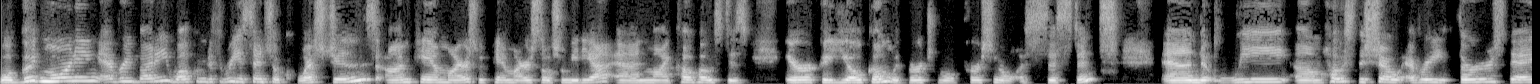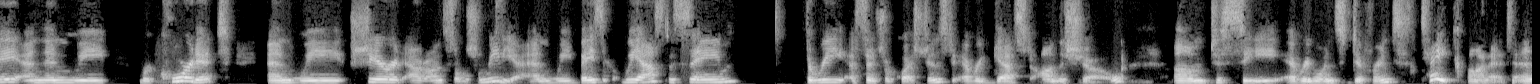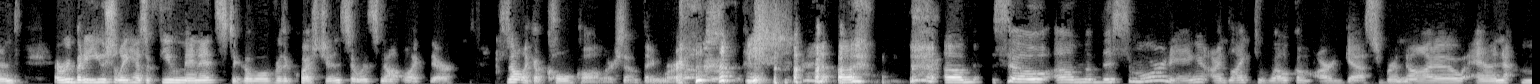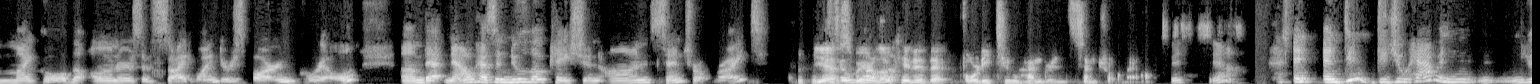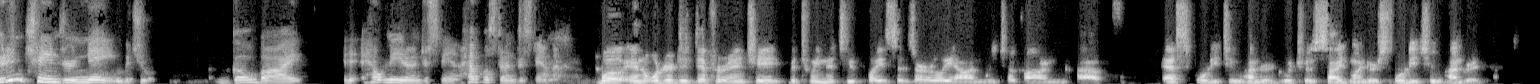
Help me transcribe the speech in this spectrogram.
Well, good morning, everybody. Welcome to Three Essential Questions. I'm Pam Myers with Pam Myers Social Media, and my co host is Erica Yoakum with Virtual Personal Assistant. And we um, host the show every Thursday, and then we record it and we share it out on social media. And we basically we ask the same three essential questions to every guest on the show um, to see everyone's different take on it. And everybody usually has a few minutes to go over the questions, so it's not like they're it's not like a cold call or something where uh, um, so um, this morning i'd like to welcome our guests renato and michael the owners of sidewinders bar and grill um, that now has a new location on central right Yes, So we are welcome. located at 4200 Central now. Yeah. And and didn't did you have a you didn't change your name, but you go by help me to understand help us to understand that. Well, in order to differentiate between the two places early on, we took on uh, S4200, which was Sidewinders 4200.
